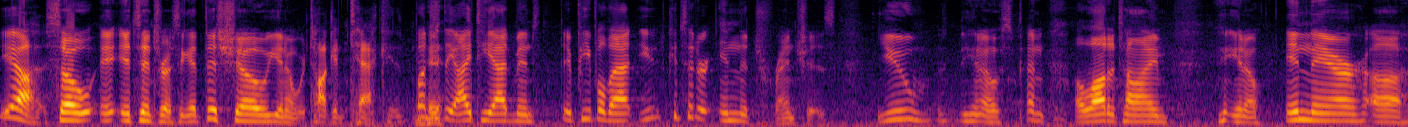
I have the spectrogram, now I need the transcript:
Yeah, so it's interesting. At this show, you know, we're talking tech. A bunch of the IT admins, they're people that you consider in the trenches. You, you know, spend a lot of time, you know, in there. Uh,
